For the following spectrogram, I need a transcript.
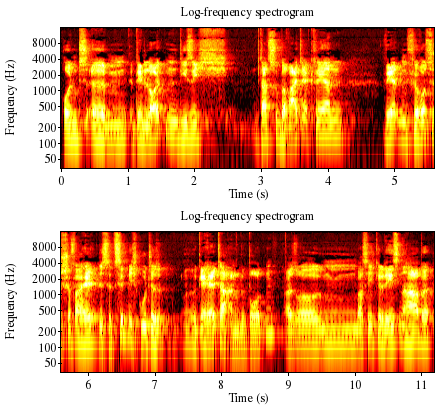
Und ähm, den Leuten, die sich dazu bereit erklären, werden für russische Verhältnisse ziemlich gute äh, Gehälter angeboten. Also hm, was ich gelesen habe,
